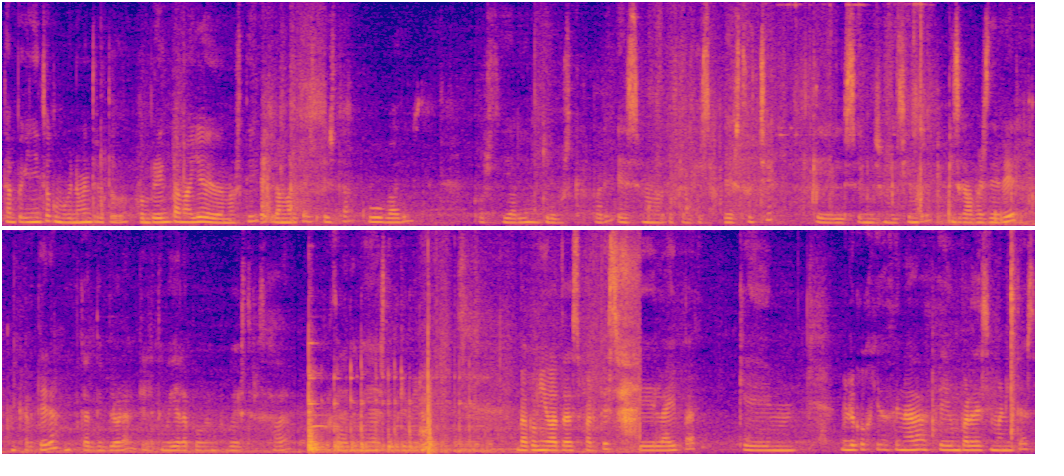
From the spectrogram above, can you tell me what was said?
tan pequeñito como que no me entre todo. Compré en tamaño de Donosti, la marca es esta, Q por si alguien quiere buscar, ¿vale? Es una marca francesa. El estuche, que es el mismo de siempre. Mis gafas de ver, mi cartera, cantimplora, que la tengo ya la pobre un poco destrozada, porque la tengo ya desde primero. Va conmigo a todas partes. El iPad, que mm, me lo he cogido hace nada, hace un par de semanitas,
